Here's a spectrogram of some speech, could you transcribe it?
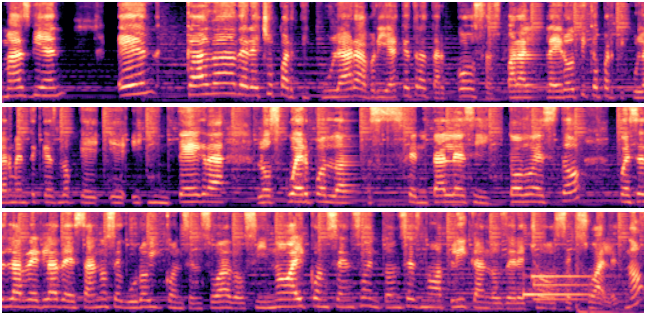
Más bien, en cada derecho particular habría que tratar cosas. Para la erótica particularmente, que es lo que eh, integra los cuerpos, los genitales y todo esto, pues es la regla de sano, seguro y consensuado. Si no hay consenso, entonces no aplican los derechos sexuales, ¿no?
